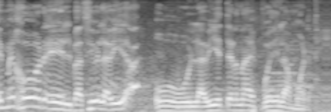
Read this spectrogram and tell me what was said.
¿Es mejor el vacío de la vida o la vida eterna después de la muerte?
